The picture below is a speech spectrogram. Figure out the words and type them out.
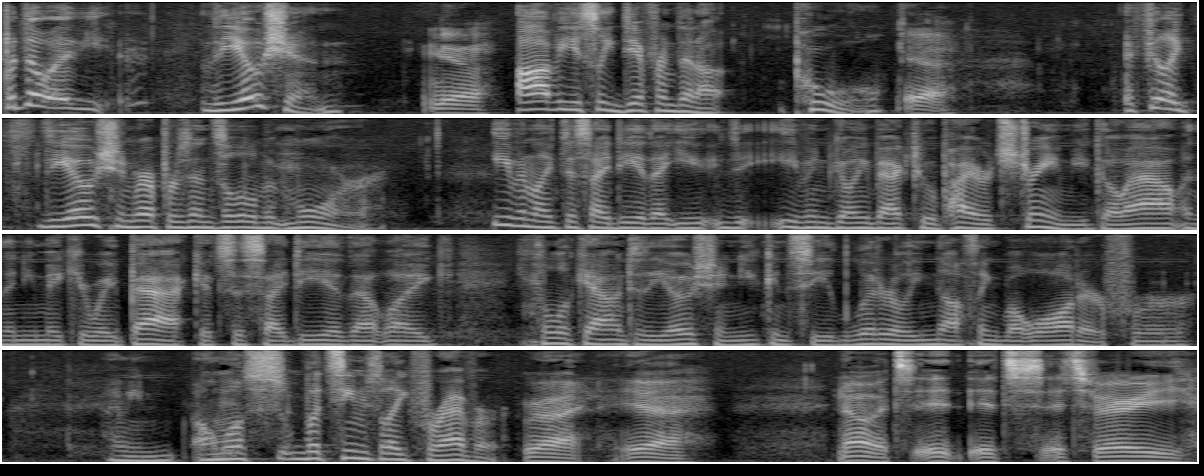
But the the ocean Yeah. obviously different than a pool. Yeah. I feel like the ocean represents a little bit more. Even like this idea that you, even going back to a Pirate's Dream, you go out and then you make your way back. It's this idea that like you can look out into the ocean, you can see literally nothing but water for, I mean, almost what seems like forever. Right. Yeah. No, it's it it's it's very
